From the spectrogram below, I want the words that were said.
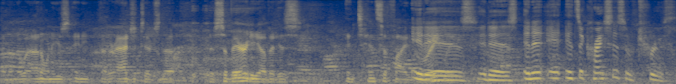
I don't know. I don't want to use any other adjectives. The the severity of it is intensified. It greatly. is, it is, and it, it, it's a crisis of truth.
